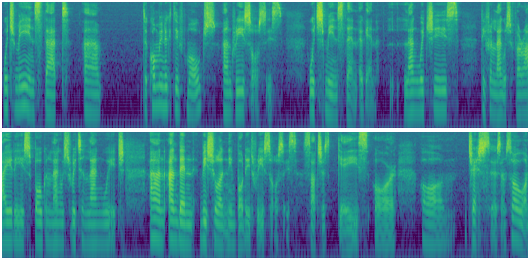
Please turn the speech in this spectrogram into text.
which means that um, the communicative modes and resources, which means then again languages, different language varieties, spoken language, written language, and, and then visual and embodied resources such as gaze or um, gestures and so on,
